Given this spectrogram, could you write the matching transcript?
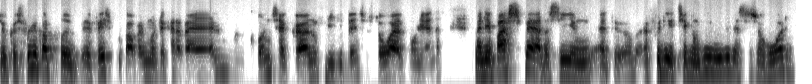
du kan selvfølgelig godt bryde øh, Facebook op, men det kan der være alle mulige grunde til at gøre nu, fordi de er så store og alt muligt andet. Men det er bare svært at sige, at, at fordi teknologien udvikler sig så hurtigt,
